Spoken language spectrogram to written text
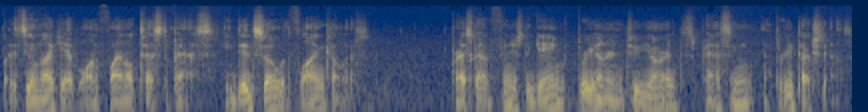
but it seemed like he had one final test to pass. He did so with flying colors. Prescott finished the game with 302 yards passing and three touchdowns.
